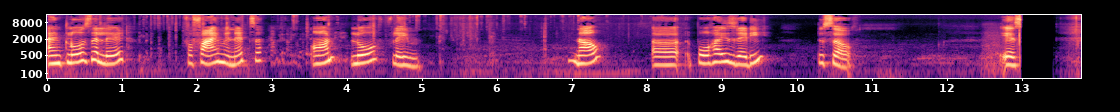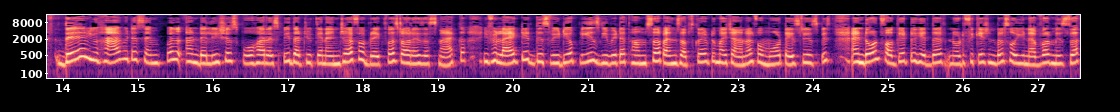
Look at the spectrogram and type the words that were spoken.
and close the lid for 5 minutes on low flame. Now uh, poha is ready to serve. Yes. There you have it a simple and delicious poha recipe that you can enjoy for breakfast or as a snack. If you liked it this video please give it a thumbs up and subscribe to my channel for more tasty recipes and don't forget to hit the notification bell so you never miss the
